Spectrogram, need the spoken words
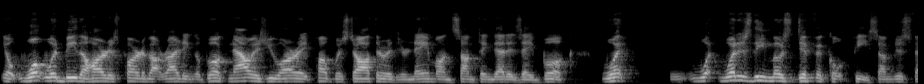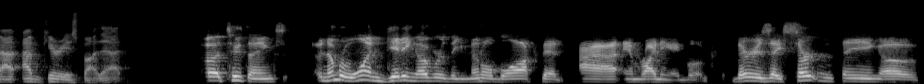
you know, what would be the hardest part about writing a book? Now, as you are a published author with your name on something that is a book, what what what is the most difficult piece? I'm just I'm curious by that. Uh, two things. Number one, getting over the mental block that I am writing a book. There is a certain thing of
